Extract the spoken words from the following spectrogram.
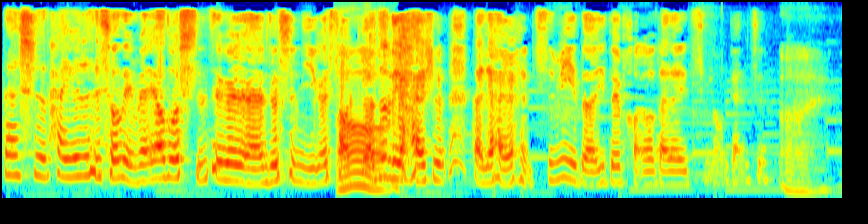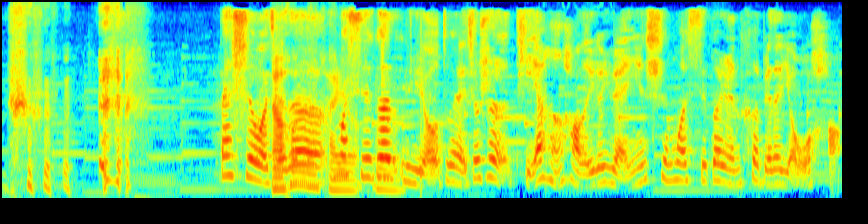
但是他一个热气球里面要坐十几个人，就是你一个小格子里，哦还是、大家还是很亲密的一堆朋友待在一起那种感觉。哎，但是我觉得墨西哥嗯旅游对，就是体验很好的一个原因是墨西哥人特别的友好，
